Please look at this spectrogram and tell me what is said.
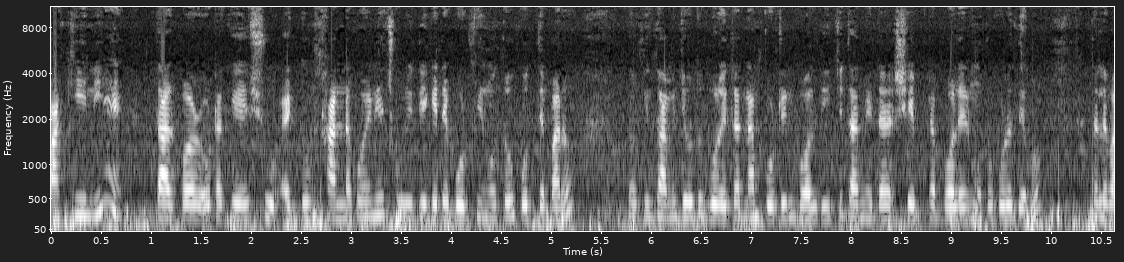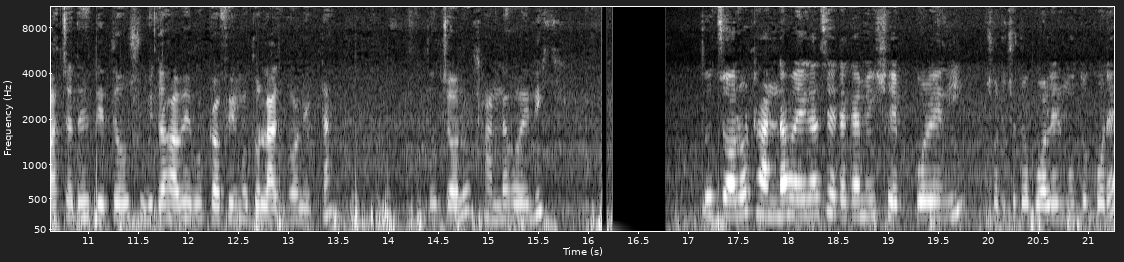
মাখিয়ে নিয়ে তারপর ওটাকে একদম ঠান্ডা করে নিয়ে ছুরি দিয়ে কেটে বরফির মতোও করতে পারো। তো কিন্তু আমি যেহেতু এটার নাম প্রোটিন বল দিয়েছি, তো আমি এটা শেপটা বলের মতো করে দেবো। তাহলে বাচ্চাদের দিতেও সুবিধা হবে এবং ট্রফির মতো লাগবে অনেকটা। তো চলো, ঠান্ডা হয়ে নিই। তো চলো, ঠান্ডা হয়ে গেছে, এটাকে আমি শেপ করে নিই, ছোট ছোট বলের মতো করে।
